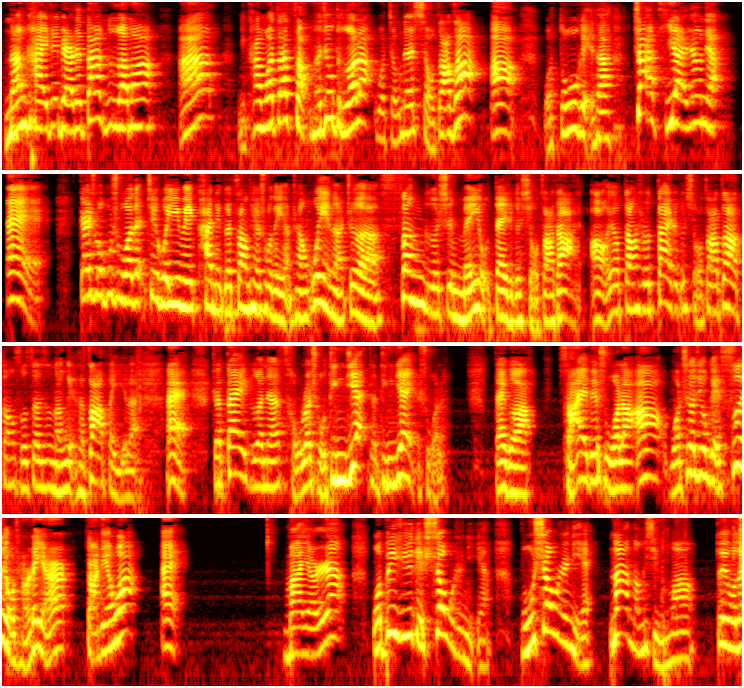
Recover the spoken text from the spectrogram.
南开这边的大哥吗？啊，你看我咋整他就得了，我整点小炸炸啊，我都给他炸天上去。哎。该说不说的，这回因为看这个臧天朔的演唱会呢，这三哥是没有带这个小炸炸的啊。要当时带这个小炸炸，当时真是能给他炸飞了。哎，这戴哥呢，瞅了瞅丁健，这丁健也说了：“戴哥，啥也别说了啊，我这就给四九城的人打电话。哎，马人啊，我必须得收拾你，不收拾你那能行吗？”对不对？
